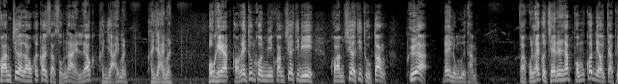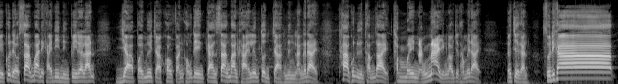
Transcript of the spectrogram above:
ความเชื่อเราค่อย ๆ สะสมได้ แล้วขยายมันขยายมัน โอเคครับ ขอให้ทุกคนมีความเชื่อที่ดี ความเชื่อที่ถูกต้องเพื่อได้ลงมือทำฝากกดไลค์กดแชร์ด้วยนะครับ ผมโคตรเดียวจากเพจโคตรเดียวสร้างบ้านให้ขายดี 1 ปีละล้าน อย่าปล่อยมือจากความฝันของตัวเองการสร้างบ้านขายเริ่มต้นจากหนึ่งหลังก็ได้ ถ้าคนอื่นทำได้ทำไมหนังหน้าอย่างเราจะทำไม่ได้ แล้วเจอกัน สวัสดีครับ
